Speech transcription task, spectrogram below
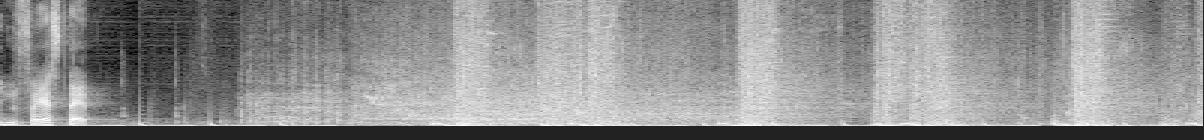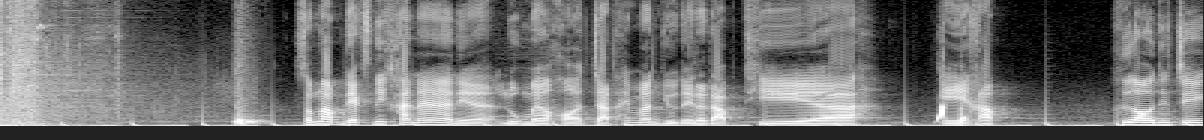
infested สำหรับ Dex n i k a n a เนี่ยลุงแมวขอจัดให้มันอยู่ในระดับเทีย A ครับ คือเอาจริง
